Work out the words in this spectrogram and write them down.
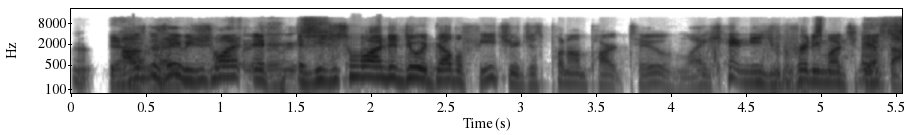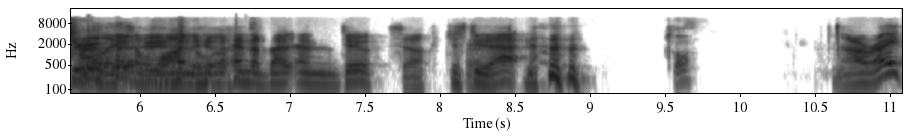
I was gonna say if you just All want three if, if you just wanted to do a double feature, just put on part two. Like and you pretty much get That's the true. highlights of one yeah. and the be- and two. So just do Right. that. Cool. All right.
